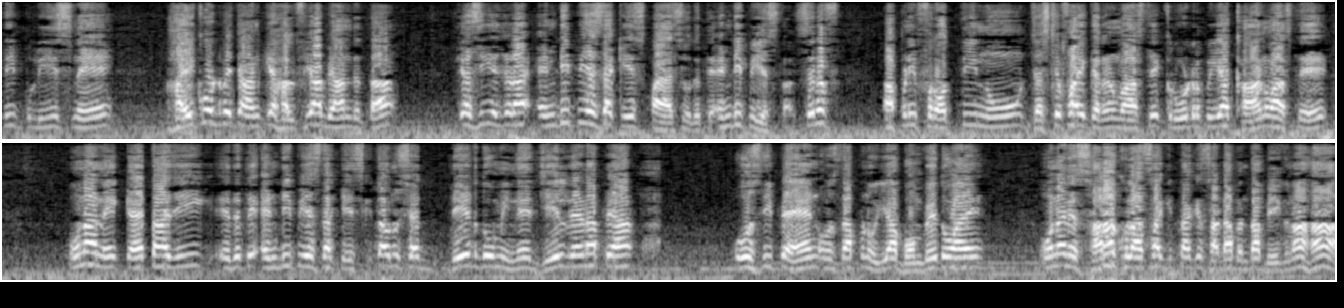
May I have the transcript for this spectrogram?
ਦੀ ਪੁਲਿਸ ਨੇ ਹਾਈ ਕੋਰਟ ਵਿੱਚ ਆਣ ਕੇ ਹਲਫੀਆ ਬਿਆਨ ਦਿੱਤਾ ਕਿ ਅਸੀਂ ਇਹ ਜਿਹੜਾ ਐਨਡੀਪੀਐਸ ਦਾ ਕੇਸ ਪਾਇਆ ਸੀ ਉਹਦੇ ਤੇ ਐਨਡੀਪੀਐਸ ਦਾ। ਸਿਰਫ ਆਪਣੀ ਫਰੋਤੀ ਨੂੰ ਜਸਟੀਫਾਈ ਕਰਨ ਵਾਸਤੇ, ਕਰੋੜ ਰੁਪਇਆ ਖਾਣ ਵਾਸਤੇ ਉਹਨਾਂ ਨੇ ਕਹਿਤਾ ਜੀ, ਇਹਦੇ ਤੇ ਐਨਡੀਪੀਐਸ ਦਾ ਕੇਸ ਕੀਤਾ। ਉਹਨੂੰ ਸ਼ਾਇਦ ਡੇਢ ਦੋ ਮਹੀਨੇ ਜੇਲ੍ਹ ਰਹਿਣਾ ਪਿਆ। ਉਸ ਦੀ ਭੈਣ, ਉਸ ਦਾ ਭਣੋਈਆ ਬੰਬੇ ਤੋਂ ਆਏ। ਉਹਨਾਂ ਨੇ ਸਾਰਾ ਖੁਲਾਸਾ ਕੀਤਾ ਕਿ ਸਾਡਾ ਬੰਦਾ ਬੇਗੁਨਾਹ। ਹਾਂ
